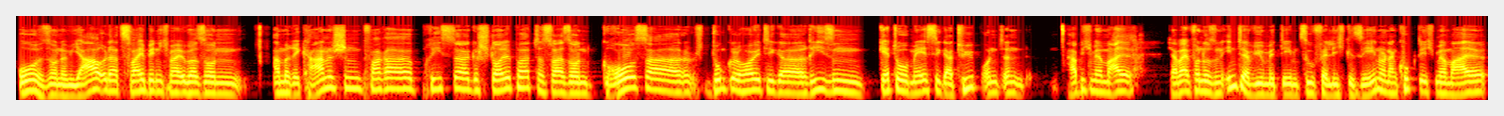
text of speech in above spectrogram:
oh, so einem Jahr oder zwei bin ich mal über so einen amerikanischen Pfarrerpriester gestolpert. Das war so ein großer, dunkelhäutiger, riesen Ghetto-mäßiger Typ und dann habe ich mir mal, ich habe einfach nur so ein Interview mit dem zufällig gesehen und dann guckte ich mir mal,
